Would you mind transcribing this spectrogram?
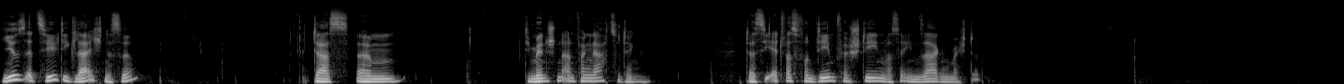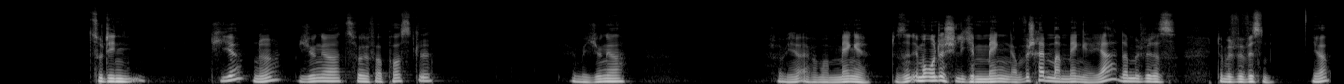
Jesus erzählt die Gleichnisse, dass ähm, die Menschen anfangen nachzudenken, dass sie etwas von dem verstehen, was er ihnen sagen möchte. Zu den hier, ne, Jünger, zwölf Apostel, Jünger, schauen wir hier einfach mal Menge. Das sind immer unterschiedliche Mengen, aber wir schreiben mal Menge, ja, damit wir das, damit wir wissen, ja.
